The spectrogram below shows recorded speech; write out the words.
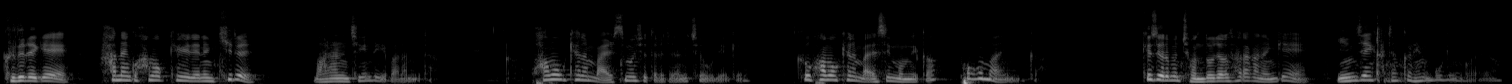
그들에게 하나님과 화목해야 되는 길을 말하는 증인 되기 바랍니다. 화목해하는 말씀을 주셨잖아요. 그렇죠? 우리에게. 그 화목해하는 말씀이 뭡니까? 복음 아닙니까? 그래서 여러분 전도자로 살아가는 게 인생의 가장 큰 행복인 거예요.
